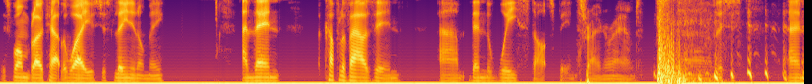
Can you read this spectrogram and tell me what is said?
this one bloke out of the way. He was just leaning on me, and then a couple of hours in, um, then the wee starts being thrown around. Um, this is, and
